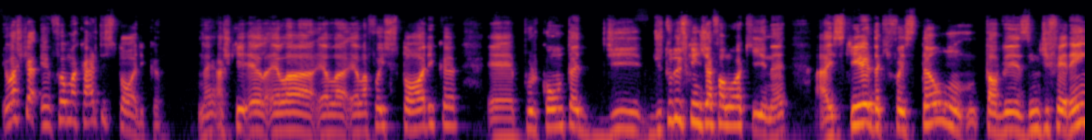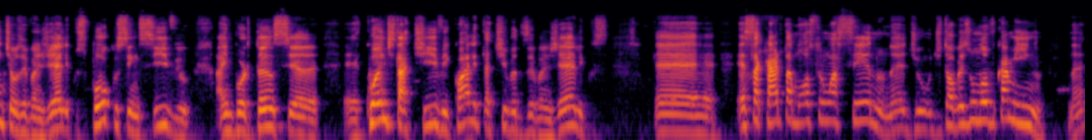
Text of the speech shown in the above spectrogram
eu acho que foi uma carta histórica, né? Acho que ela, ela, ela, ela foi histórica é, por conta de, de tudo isso que a gente já falou aqui. Né? A esquerda, que foi tão, talvez, indiferente aos evangélicos, pouco sensível à importância é, quantitativa e qualitativa dos evangélicos, é, essa carta mostra um aceno né, de, de talvez um novo caminho. Né?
